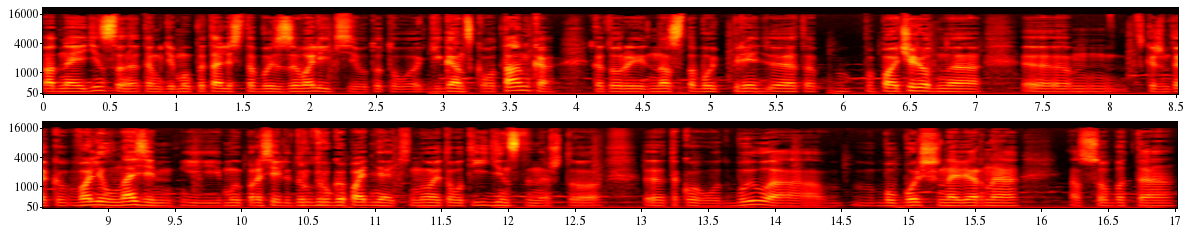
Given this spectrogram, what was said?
одна единственная, там, где мы пытались с тобой завалить вот этого гигантского танка, который нас с тобой это, поочередно, э, скажем так, валил на земь, и мы просили друг друга поднять. Но это вот единственное, что э, такое вот было. А больше, наверное, особо-то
